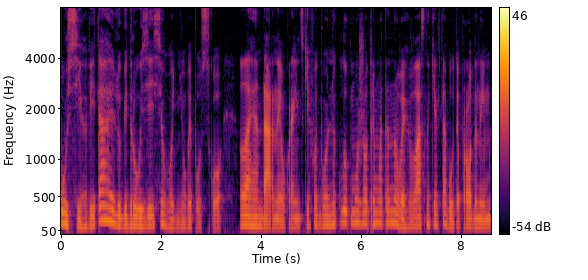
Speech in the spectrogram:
Усіх вітаю, любі друзі! Сьогодні у випуску. Легендарний український футбольний клуб може отримати нових власників та бути проданим.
